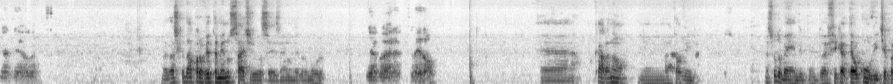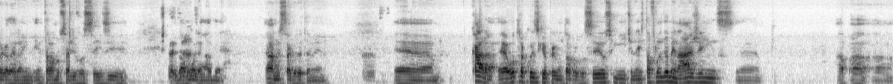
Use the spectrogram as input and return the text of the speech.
Na dela. Mas acho que dá para ver também no site de vocês, né? No meio do muro. E agora? Também não? É... Cara, não. Não, tá vindo. Mas tudo bem. Fica até o convite para a galera entrar no site de vocês e, e dar uma olhada. Ah, no Instagram também, né? Ah. É... Cara, é, outra coisa que eu ia perguntar para você é o seguinte, né? A gente está falando de homenagens é, a, a, a,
